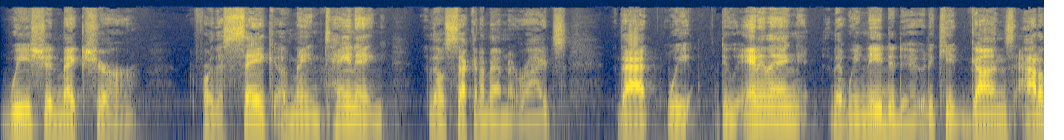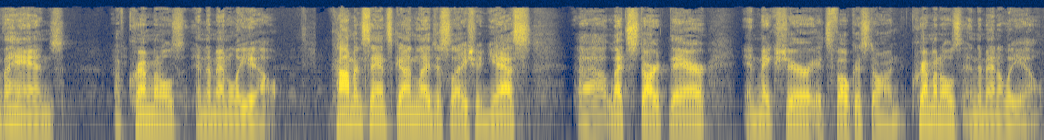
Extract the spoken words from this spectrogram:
We should make sure, for the sake of maintaining those Second Amendment rights, that we do anything that we need to do to keep guns out of the hands of criminals and the mentally ill. Common sense gun legislation, yes, uh, let's start there and make sure it's focused on criminals and the mentally ill.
